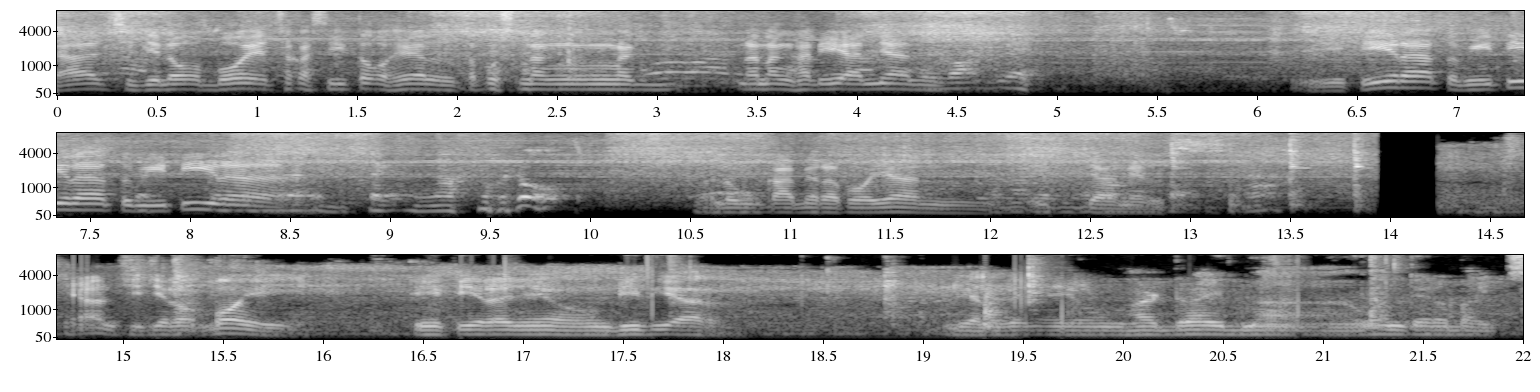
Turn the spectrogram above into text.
Yan, si Jelo Boy at saka si Tito Hel. Tapos nang nag, nananghalian yan. Tumitira, tumitira, tumitira. Walong camera po yan. 8 channels. Yan, si Jero Boy. Titira niya yung DVR. Ilalagay niya yung hard drive na 1 terabytes.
